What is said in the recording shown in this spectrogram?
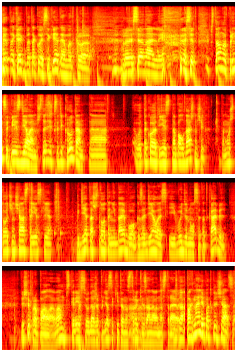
это как бы такой секрет я вам открою. Профессиональный. Значит, что мы в принципе и сделаем. Что здесь, кстати, круто. А, вот такой вот есть набалдашничек. Потому что очень часто, если где-то что-то, не дай бог, заделось и выдернулся этот кабель, пиши пропало. Вам, скорее всего, даже придется какие-то настройки ага. заново настраивать. Да. Погнали подключаться.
